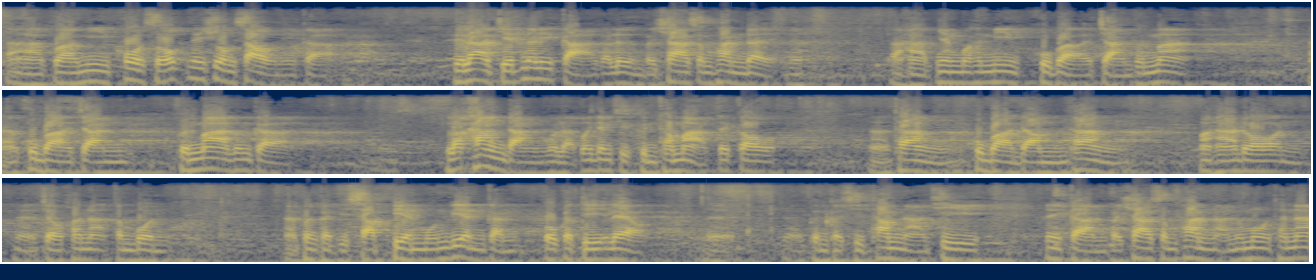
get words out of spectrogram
ถ้าหากว่ามีโคศกในช่วงเศร้านี่ก็เวลาเจ็ดนาฬิกาก็เริ่มประชาสัมพันธ์ได้นะถ้าหากยังบ่ทันมีครูบาอาจารย์เพิ่นมาอ่าครูบาอาจารย์เพิ่นมาเพิ่นก็ ละข้างดังพุ่นละเพิ่นจังสิขึ้นธรรมาแต่เก่าทางครูบาดำทางมหาดอนเจ้าคณะตำบลเพิ่นก็สิสับเปลี่ยนหมุนเวียนกันปกติแล้วเพิ่นก็สิทำหน้าที่ในการประชาสัมพันธ์อนุโมทนา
